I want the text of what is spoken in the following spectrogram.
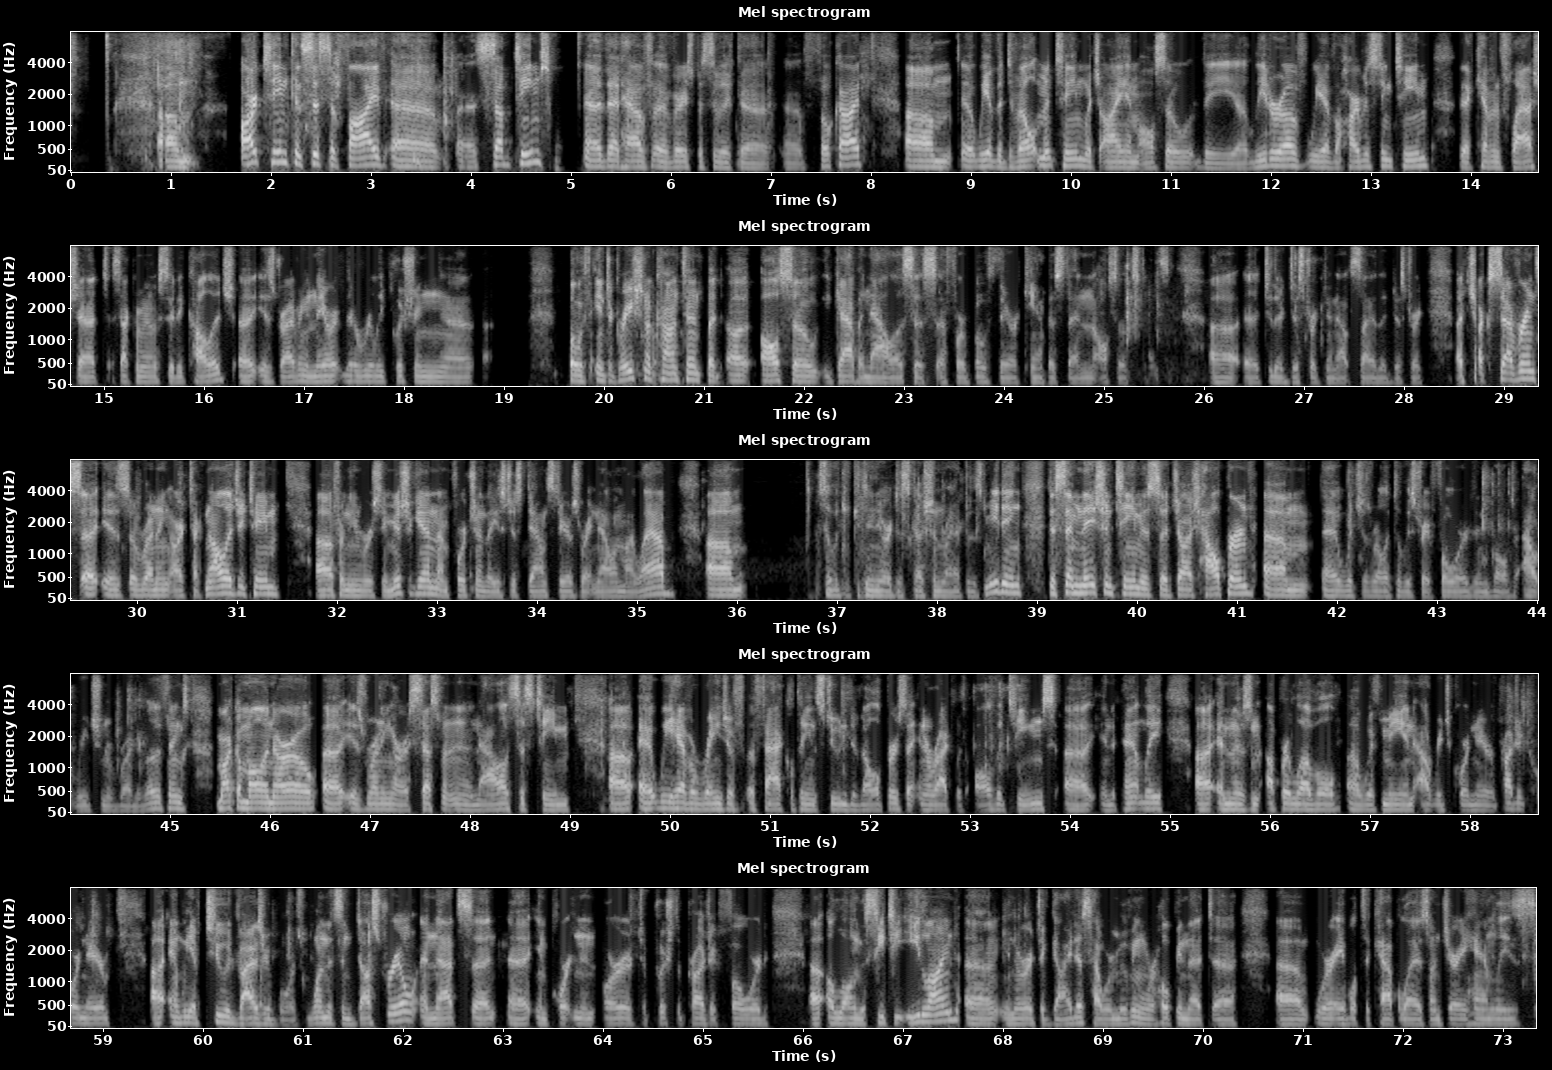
Um, our team consists of five uh, uh, sub teams uh, that have a very specific uh, uh, foci. Um, we have the development team, which I am also the leader of. We have the harvesting team that Kevin Flash at Sacramento City College is driving, and they're they're really pushing both integration of content, but uh, also gap analysis uh, for both their campus then also extends uh, uh to their district and outside of the district. Uh, Chuck Severance uh, is running our technology team from the University of Michigan. Unfortunately, he's just downstairs right now in my lab. Um, so we can continue our discussion right after this meeting. Dissemination team is uh, Josh Halpern, um, uh, which is relatively straightforward and involves outreach and a variety of other things. Marco Molinaro uh, is running our assessment and analysis team. Uh, we have a range of, of, faculty and student developers that interact with all the teams uh, independently. Uh, and there's an upper level with me, and outreach coordinator, project coordinator. and we have two advisory boards, one that's industrial, and that's important in order to push the project forward along the CTE line uh, in order to guide us how we're moving. We're hoping that uh, uh, we're able to capitalize on Jerry Hanley's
